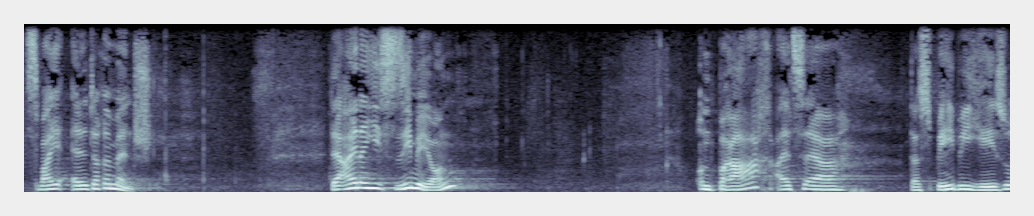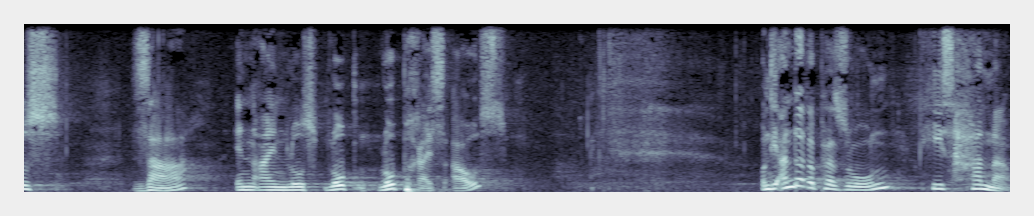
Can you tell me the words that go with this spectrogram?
zwei ältere Menschen. Der eine hieß Simeon und brach, als er das Baby Jesus sah, in einen Lob, Lobpreis aus. Und die andere Person hieß Hannah.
